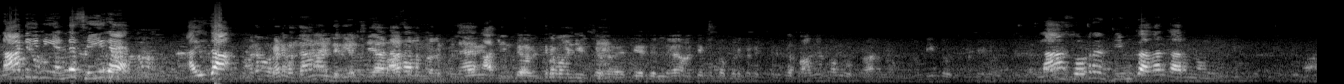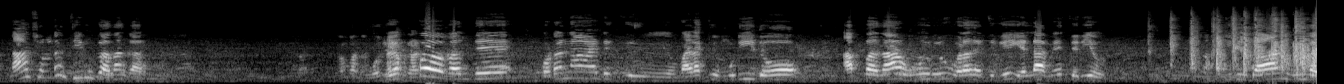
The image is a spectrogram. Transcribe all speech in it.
நாட்டுக்கு நீ என்ன செய்யற அதுதான். நான் சொல்றேன் திமுக தான் காரணம். நான் சொல்றேன் திமுக தான் காரணம் நம்ம அந்த ஒரு நாள் எப்போ வந்து கொடநாடுக்கு வழக்கு முடியுதோ அப்பதான் ஊரு உலகத்துக்கு எல்லாமே தெரிய வரும். இதுதான் உண்மை.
